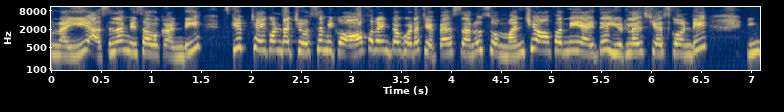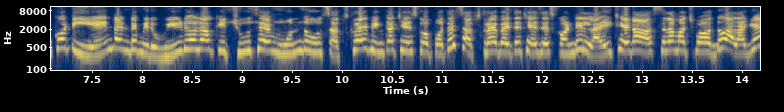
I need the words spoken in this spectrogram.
ఉన్నాయి. అసలు మిస్ అవ్వకండి. స్కిప్ చేయకుండా చూస్తే మీకు ఆఫర్ ఏంటో కూడా చెప్పేస్తాను. సో మంచి ఆఫర్ని అయితే యూటిలైజ్ చేసుకోండి. ఇంకోటి ఏంటంటే మీరు వీడియోలోకి చూసే ముందు సబ్స్క్రైబ్ ఇంకా చేసుకోకపోతే సబ్స్క్రైబ్ అయితే చేసేసుకోండి. లైక్ చేయడం అస్సలు మర్చిపోవద్దు. అలాగే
